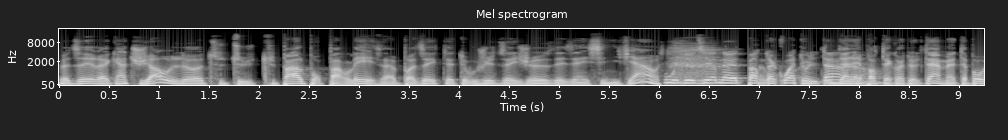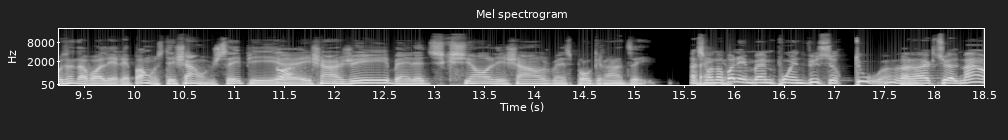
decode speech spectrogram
Je veux dire, euh, quand tu jases, là, tu, tu, tu parles pour parler. Ça veut pas dire que tu es obligé de dire juste des insignifiances. Ou de dire n'importe quoi tout le temps. Dans là. n'importe quoi tout le temps, mais t'as pas besoin d'avoir les réponses. T'échanges, tu sais. Puis euh, échanger, ben la discussion, l'échange, ben c'est pour grandir. Parce qu'on n'a pas les mêmes points de vue sur tout. hein. Ah. Euh, actuellement,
